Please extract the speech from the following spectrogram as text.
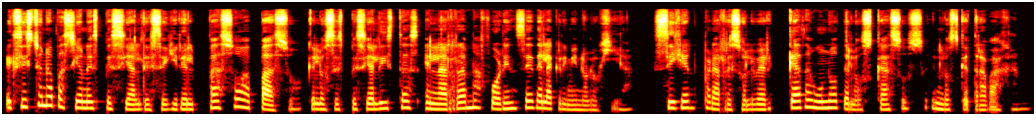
Existe una pasión especial de seguir el paso a paso que los especialistas en la rama forense de la criminología siguen para resolver cada uno de los casos en los que trabajan.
